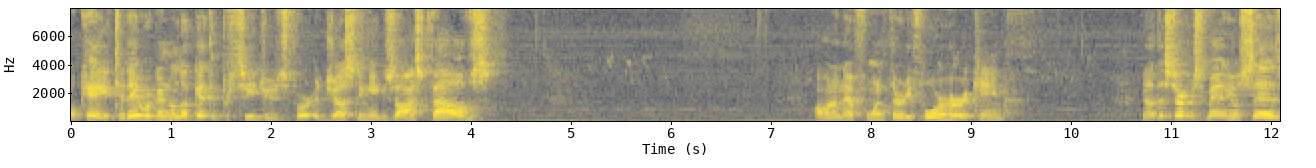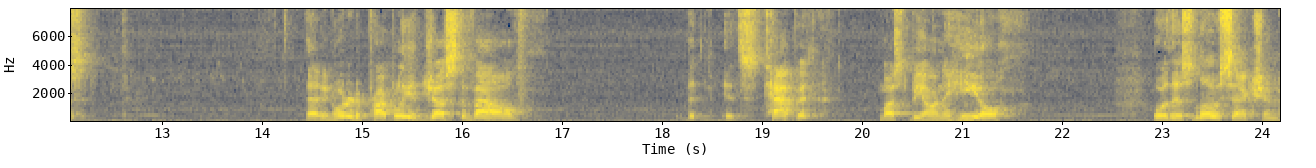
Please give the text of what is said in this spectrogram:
Okay, today we're going to look at the procedures for adjusting exhaust valves on an F-134 Hurricane. Now the service manual says that in order to properly adjust the valve, that its tappet must be on the heel or this low section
